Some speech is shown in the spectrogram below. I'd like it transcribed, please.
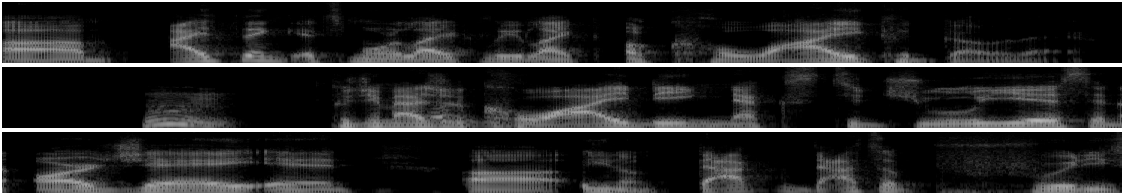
Um, I think it's more likely like a Kawhi could go there. Hmm. Could you imagine Kawhi being next to Julius and RJ and uh, you know that that's a pretty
